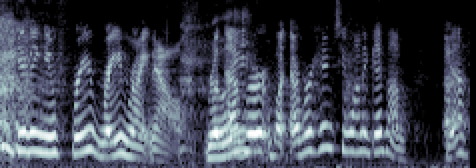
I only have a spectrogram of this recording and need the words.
am giving you free rein right now. Really? Whatever, whatever hint you want to give them. Yes.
